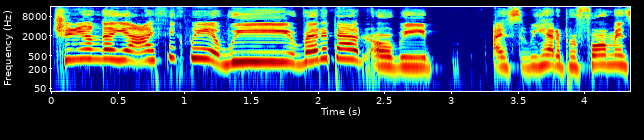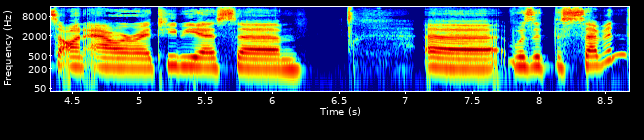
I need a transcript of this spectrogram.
Chunyanga, yeah, I think we we read about or we I we had a performance on our uh, TBS. Um, uh, was it the seventh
